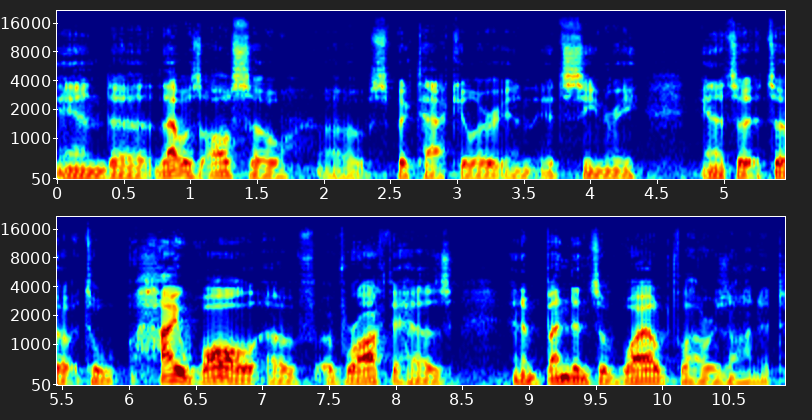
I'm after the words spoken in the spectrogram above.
and uh, that was also uh, spectacular in its scenery. And it's a it's a it's a high wall of, of rock that has an abundance of wildflowers on it.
